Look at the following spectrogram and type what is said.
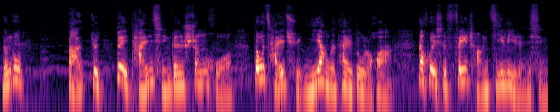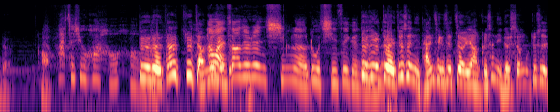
能够把就对弹琴跟生活都采取一样的态度的话，那会是非常激励人心的。好哇，这句话好好啊。对对对，他就讲他晚上就认清了露西这个人。对对对，就是你弹琴是这样，可是你的生活就是。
